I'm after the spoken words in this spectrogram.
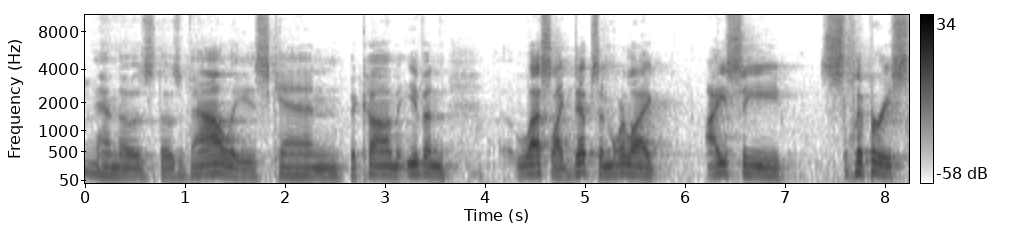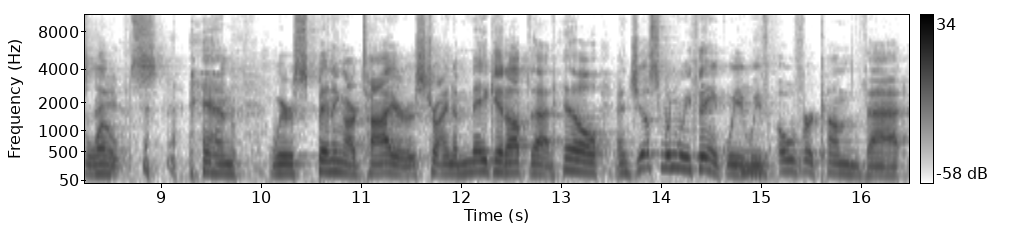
Mm. And those, those valleys can become even less like dips and more like icy, slippery slopes. Right. and we're spinning our tires trying to make it up that hill. And just when we think we, mm. we've overcome that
